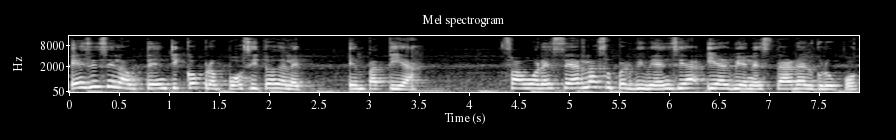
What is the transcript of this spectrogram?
Ese es el auténtico propósito de la empatía, favorecer la supervivencia y el bienestar del grupo,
